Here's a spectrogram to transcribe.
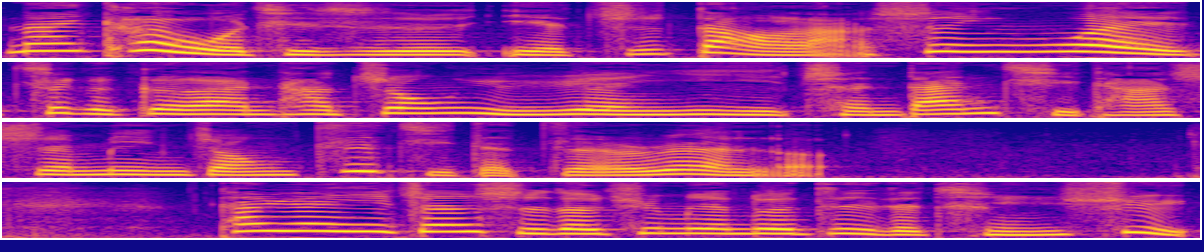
那一刻，我其实也知道啦，是因为这个个案，他终于愿意承担起他生命中自己的责任了。他愿意真实的去面对自己的情绪，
